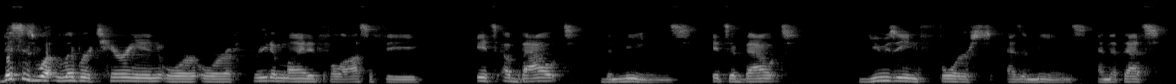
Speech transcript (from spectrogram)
this is what libertarian or or a freedom-minded philosophy. It's about the means. It's about using force as a means, and that that's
